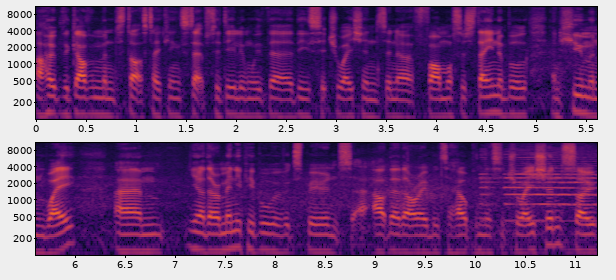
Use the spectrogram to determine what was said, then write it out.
I hope the government starts taking steps to dealing with uh, these situations in a far more sustainable and human way. Um, you know, there are many people with experience out there that are able to help in this situation. So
